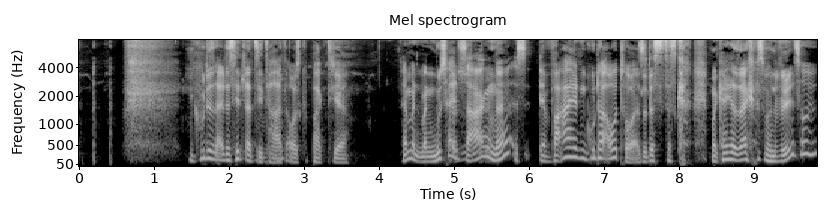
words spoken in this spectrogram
Ein gutes altes Hitler-Zitat ausgepackt hier. Ja, man, man muss halt sagen, ne, es, er war halt ein guter Autor. Also das, das, kann, man kann ja sagen, was man will, so,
